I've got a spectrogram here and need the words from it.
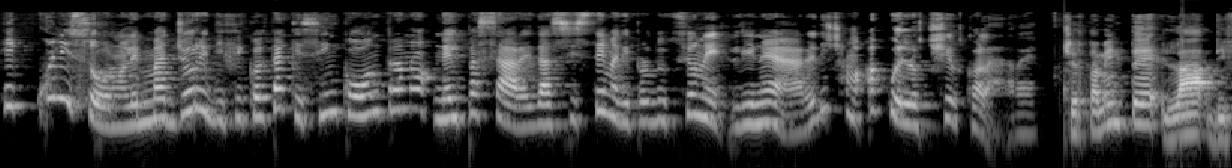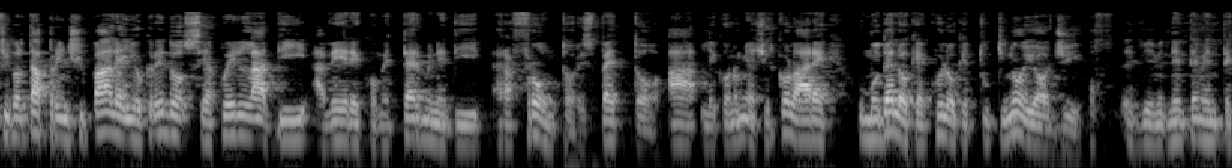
E quali sono le maggiori difficoltà che si incontrano nel passare dal sistema di produzione lineare, diciamo, a quello circolare? Certamente la difficoltà principale io credo sia quella di avere come termine di raffronto rispetto all'economia circolare un modello che è quello che tutti noi oggi evidentemente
